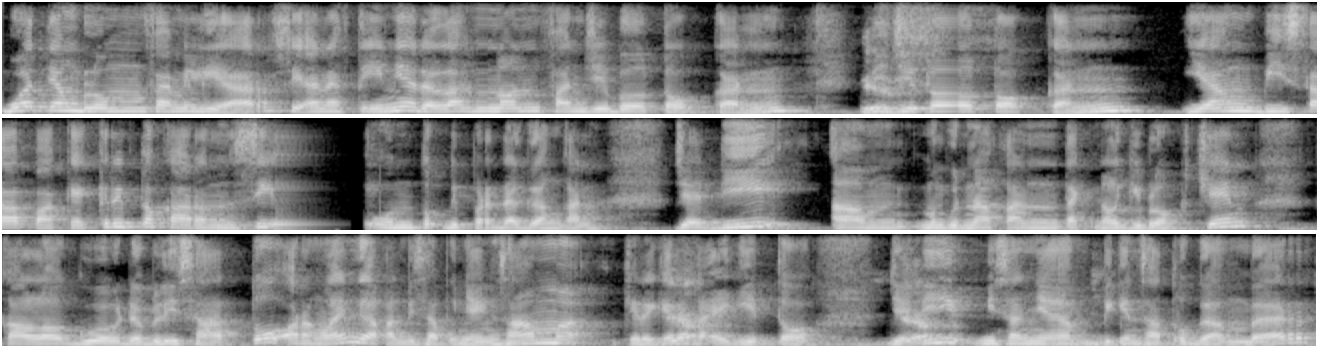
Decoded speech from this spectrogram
Buat yang belum familiar, si NFT ini adalah non fungible token, yes. digital token yang bisa pakai cryptocurrency untuk diperdagangkan. Jadi um, menggunakan teknologi blockchain, kalau gue udah beli satu, orang lain nggak akan bisa punya yang sama. Kira-kira yeah. kayak gitu. Jadi yeah. misalnya bikin satu gambar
